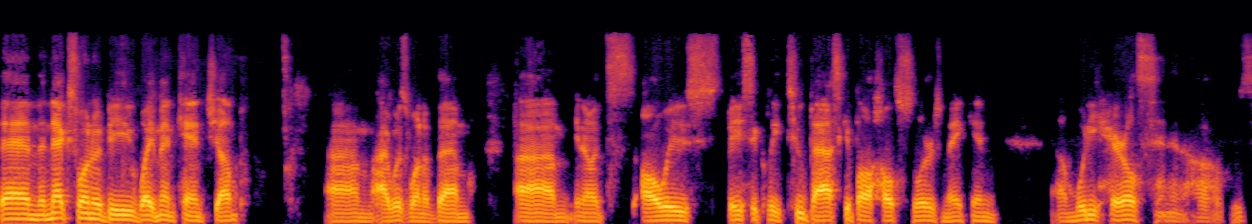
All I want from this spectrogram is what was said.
then the next one would be White Men Can't Jump. Um, I was one of them. Um, you know, it's always basically two basketball hustlers making um, Woody Harrelson and oh, who's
